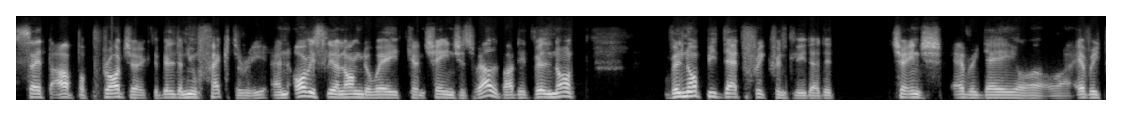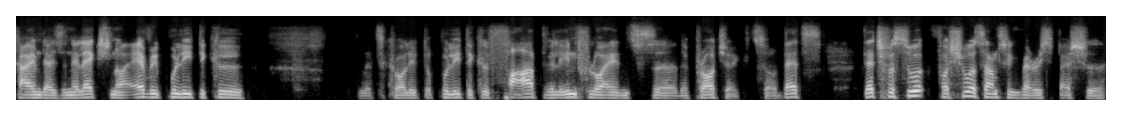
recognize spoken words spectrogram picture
set up a project to build a new factory and obviously along the way it can change as well but it will not will not be that frequently that it change every day or, or every time there's an election or every political let's call it a political fart will influence uh, the project. So that's that's for sure for sure something very special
